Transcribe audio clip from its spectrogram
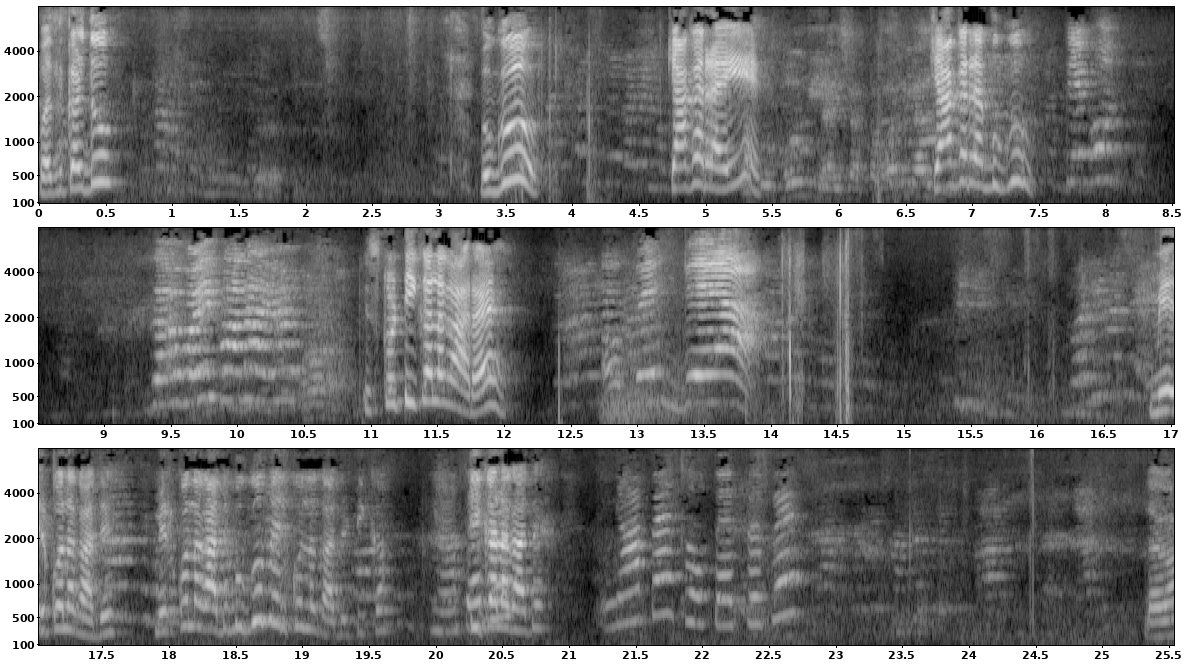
बंद कर दू? बुगू क्या कर रहा है ये? क्या कर रहा है बुगू? इसको टीका लगा रहा है। मेरे को लगा दे मेरे को लगा दे बुगू मेरे को लगा दे टीका। टीका लगा दे। यहाँ पे पे पे। लगा।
